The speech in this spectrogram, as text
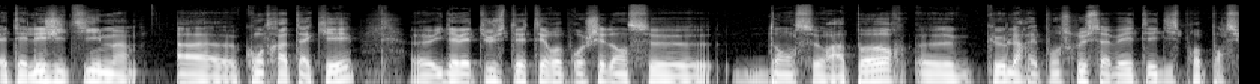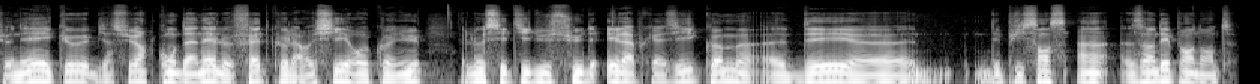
étaient légitimes à contre-attaquer. Euh, il avait juste été reproché dans ce, rapport euh, que la réponse russe avait été disproportionnée et que, bien sûr, condamnait le fait que la Russie ait reconnu l'Ossétie du Sud et l'Abkhazie comme euh, des, puissances indépendantes.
